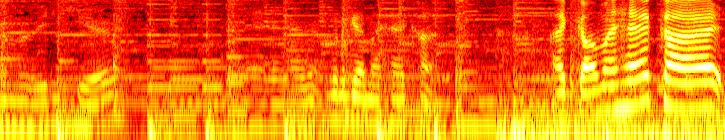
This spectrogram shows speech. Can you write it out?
I'm already here and I'm gonna get my hair cut. I got my hair cut!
